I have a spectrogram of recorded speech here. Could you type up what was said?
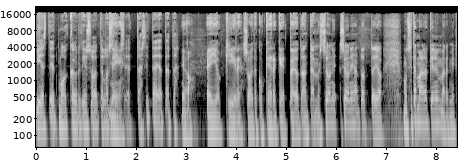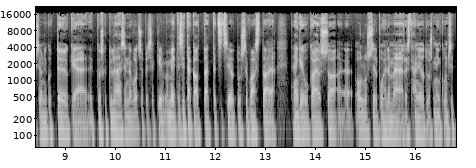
viesti, että moikka yritin soitella Niin. siksi, että sitä ja tätä. Joo, ei ole kiire, soita kun kerkeet tai jotain tämmöistä. Se on, se on ihan totta jo. Mutta sitä mä en oikein ymmärrä, että miksi se on niinku töykeää, koska kyllähän sinne WhatsAppissakin, mä mietin sitä kautta, että sit se joutuisi se vastaaja, henkilö kuka ei ole ollut siellä puhelimen ääressä, hän joutuisi niin kuin sit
